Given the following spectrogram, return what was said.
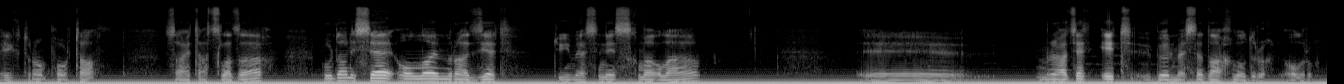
elektron portal saytı açılacaq. Buradan isə onlayn müraciət düyməsini sıxmaqla e, müraciət et bölməsinə daxil oluruq. oluruq.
